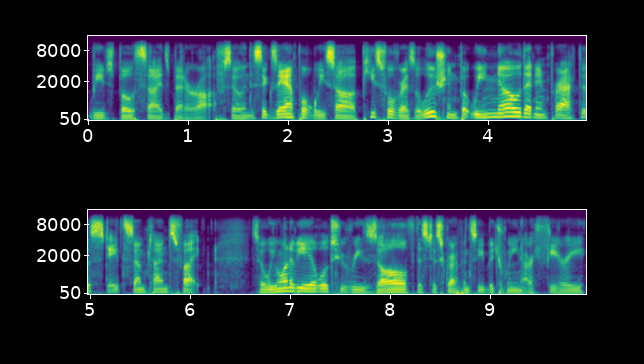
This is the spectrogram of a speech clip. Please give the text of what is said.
leaves both sides better off? So in this example, we saw a peaceful resolution, but we know that in practice, states sometimes fight. So we want to be able to resolve this discrepancy between our theory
